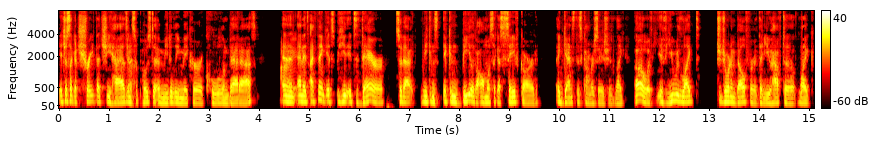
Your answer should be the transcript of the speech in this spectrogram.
it's just like a trait that she has and Yeah. it's supposed to immediately make her cool and badass and I- and it's I think it's he, it's there so that we can it can be like almost like a safeguard against this conversation. Like, oh, if if you liked Jordan Belfort, then you have to like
